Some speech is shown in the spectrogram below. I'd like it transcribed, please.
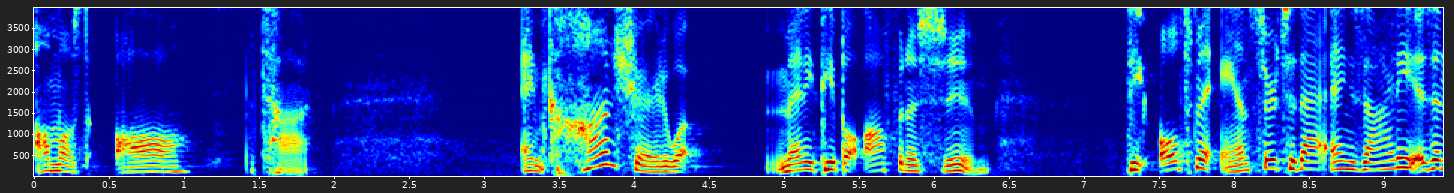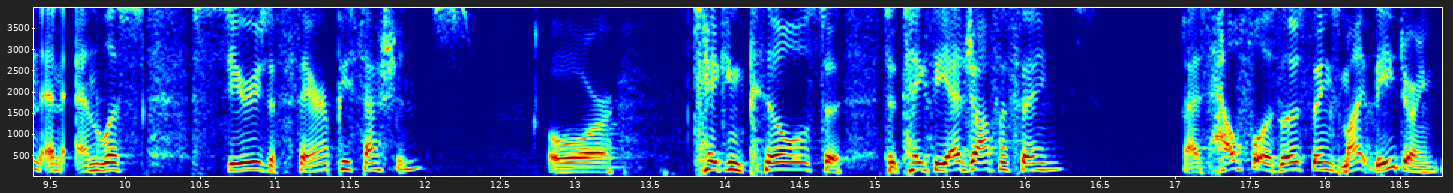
almost all the time. And contrary to what many people often assume, the ultimate answer to that anxiety isn't an endless series of therapy sessions or taking pills to, to take the edge off of things, as helpful as those things might be during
